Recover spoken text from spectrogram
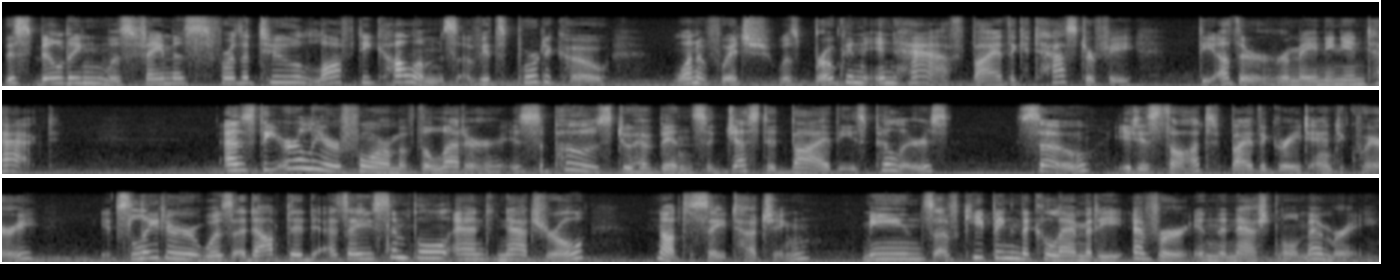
This building was famous for the two lofty columns of its portico, one of which was broken in half by the catastrophe, the other remaining intact. As the earlier form of the letter is supposed to have been suggested by these pillars, so, it is thought by the great antiquary, its later was adopted as a simple and natural, not to say touching, means of keeping the calamity ever in the national memory.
